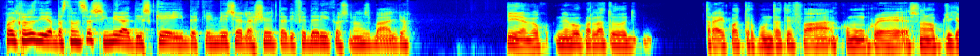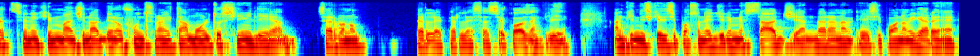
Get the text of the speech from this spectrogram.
qualcosa di abbastanza simile a Discade, che invece è la scelta di Federico se non sbaglio. Sì, ne avevo, ne avevo parlato 3-4 puntate fa, comunque sono applicazioni che immagino abbiano funzionalità molto simili a servono per le, per le, stesse cose, anche lì, anche in dischede si possono leggere i messaggi nav- e si può navigare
